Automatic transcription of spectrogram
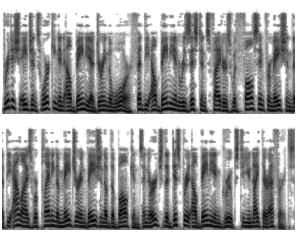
British agents working in Albania during the war fed the Albanian resistance fighters with false information that the Allies were planning a major invasion of the Balkans and urged the disparate Albanian groups to unite their efforts.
